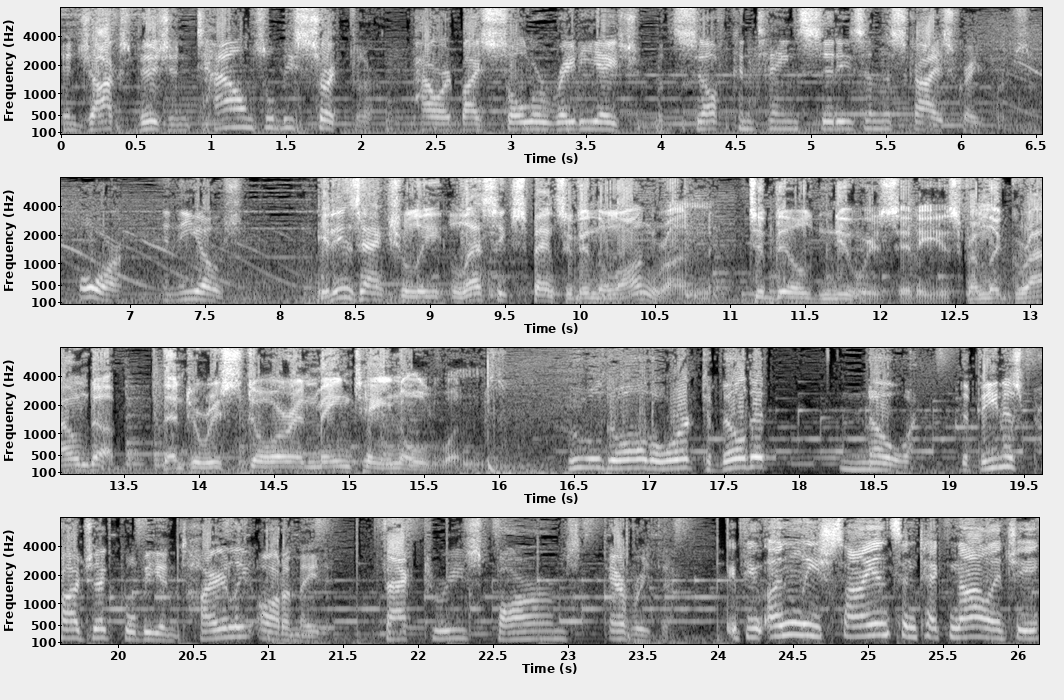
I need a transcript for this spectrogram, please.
In Jacque's vision, towns will be circular, powered by solar radiation with self-contained cities in the skyscrapers or in the ocean. It is actually less expensive in the long run to build newer cities from the ground up than to restore and maintain old ones. Who will do all the work to build it? No one. The Venus Project will be entirely automated. Factories, farms, everything. If you unleash science and technology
